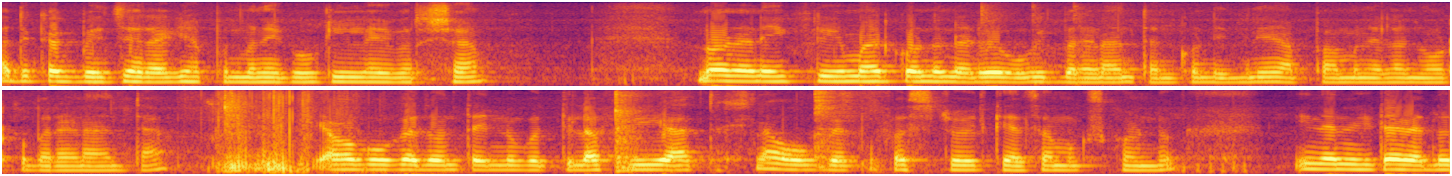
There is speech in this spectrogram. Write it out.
ಅದಕ್ಕಾಗಿ ಬೇಜಾರಾಗಿ ಅಪ್ಪನ ಮನೆಗೆ ಹೋಗಲಿಲ್ಲ ಈ ವರ್ಷ. ನೋಡೋಣ ಈಗ ಫ್ರೀ ಮಾಡಿಕೊಂಡು ನಡುವೆ ಹೋಗಿದ್ದು ಬರೋಣ ಅಂತ ಅಂದ್ಕೊಂಡಿದ್ದೀನಿ ಅಪ್ಪ ಅಮ್ಮನೆಲ್ಲ ನೋಡ್ಕೊ ಬರೋಣ ಅಂತ. ಯಾವಾಗ ಹೋಗೋದು ಅಂತ ಇನ್ನೂ ಗೊತ್ತಿಲ್ಲ. ಫ್ರೀ ಆದ ತಕ್ಷಣ ಹೋಗಬೇಕು. ಫಸ್ಟು ಇದು ಕೆಲಸ ಮುಗಿಸ್ಕೊಂಡು. ಇನ್ನು ನೀಟಾಗಿ ಅದನ್ನ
